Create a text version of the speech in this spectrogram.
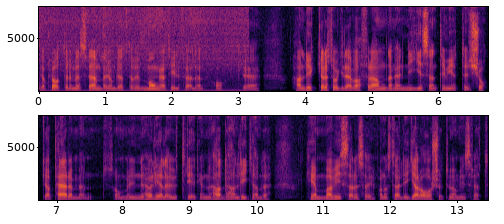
Jag pratade med Svenberg om detta vid många tillfällen och eh, han lyckades då gräva fram den här 9 cm tjocka pärmen som innehöll hela utredningen. Den hade han liggande hemma visade sig på något ställe i garaget om jag minns rätt.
